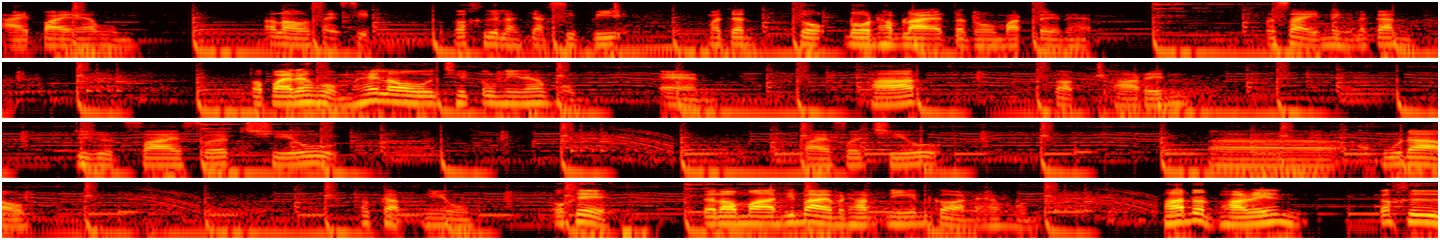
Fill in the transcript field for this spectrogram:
หายไปนะครับผม ถ้าเราใส่ 10 ก็คือหลังจาก 10 วิมันจะโดโดนทำลายอัตโนมัติเลยนะครับมาใส่ 1 แล้วกัน ต่อไปนะผมให้เราเช็คตรงนี้นะครับผม and part dot parent จุดจุด file first shield file first shield เอ่อคูดาวเท่ากับ new โอเค แต่เรามาอธิบายบรรทัดนี้กันก่อนนะครับผม part dot parent ก็คือ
